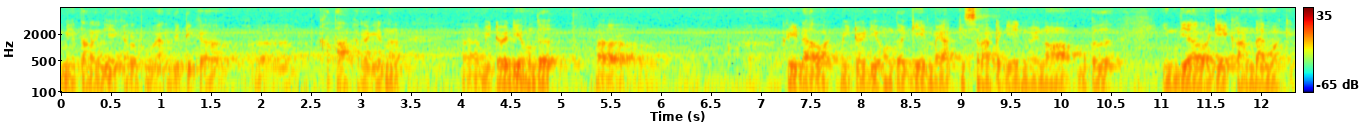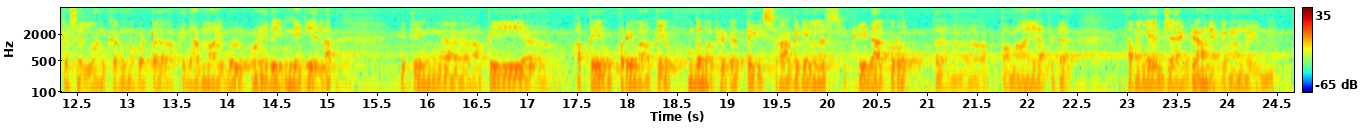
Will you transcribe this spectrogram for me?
මේ තරගේ කරපු වැරදි ටික කතා කරගෙන මිට වැඩිය හොඳ ක්‍රීඩාවක් මිට වැඩිය හොඳ ගේම එකක් ඉස්සරහට ගේන්න වෙනවා මොකද ඉන්දියා වගේ කණ්ඩායමක් එක සෙල්ලම් කරනකොට අපි දන්නවා ඒගොල්ලෝ කොහෙද ඉන්නේ කියලා. ඉතින් අපි අපේ උපරිම අපේ හොඳම ක්‍රිකට් එක ඉස්සරහට ගෙනලා ක්‍රීඩා කරොත් පමණයි අපිට තරගයක් ජයග්‍රහණය කරන්න වෙන්නේ.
